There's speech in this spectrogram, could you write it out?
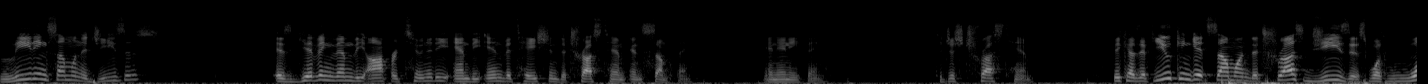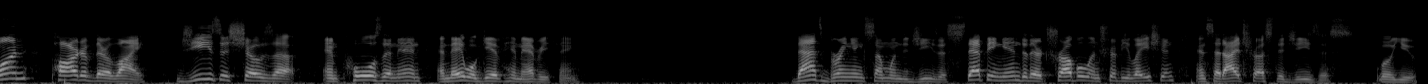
Leading someone to Jesus is giving them the opportunity and the invitation to trust Him in something, in anything. To just trust Him. Because if you can get someone to trust Jesus with one part of their life, Jesus shows up and pulls them in, and they will give Him everything. That's bringing someone to Jesus, stepping into their trouble and tribulation and said, I trusted Jesus. Will you?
